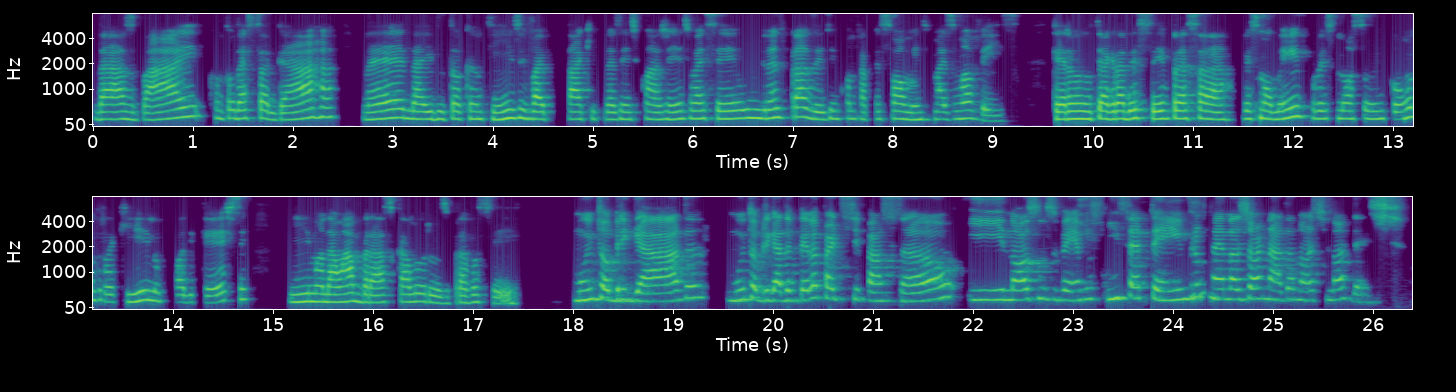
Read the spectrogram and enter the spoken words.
da ASBAI, com toda essa garra, né, daí do Tocantins, e vai estar aqui presente com a gente, vai ser um grande prazer de encontrar pessoalmente mais uma vez. Quero te agradecer por, essa, por esse momento, por esse nosso encontro aqui no podcast, e mandar um abraço caloroso para você. Muito obrigada, muito obrigada pela participação e nós nos vemos em setembro né, na Jornada Norte Nordeste.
